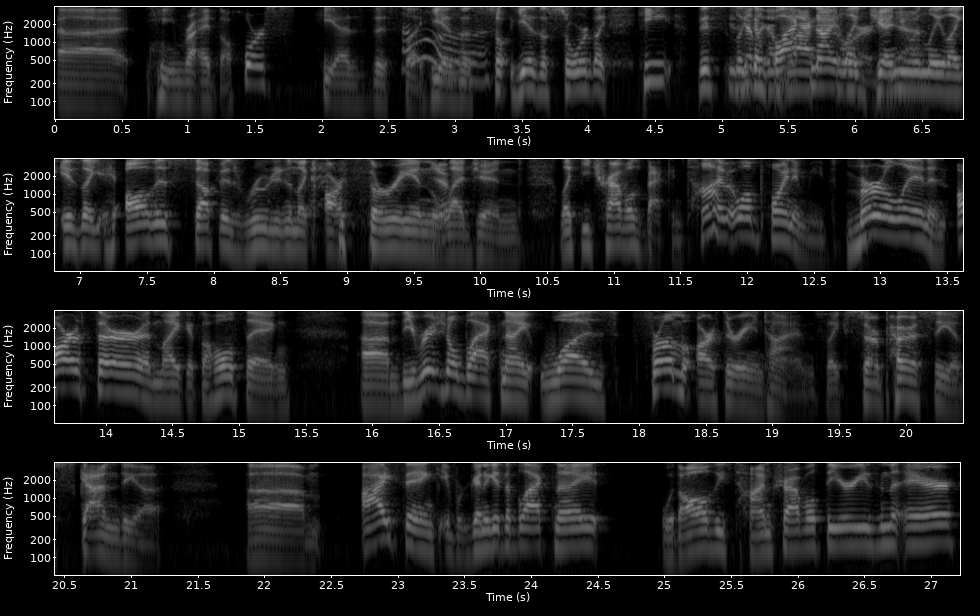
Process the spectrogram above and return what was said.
uh, he rides a horse. He has this like he has a Oh. so, he has a sword like he this like the like, Black, black Knight like sword, genuinely like is like all this stuff is rooted in like Arthurian legend. Like he travels back in time at one point and meets Merlin and Arthur and like it's a whole thing. Um, the original Black Knight was from Arthurian times, like Sir Percy of Scandia. Um, I think if we're gonna get the Black Knight with all these time travel theories in the air,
